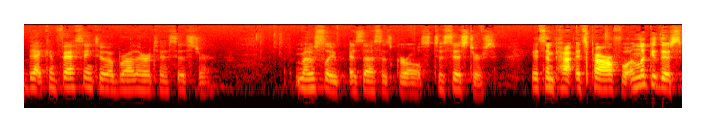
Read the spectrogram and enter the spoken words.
that confessing to a brother or to a sister, mostly as us as girls, to sisters, it's, it's powerful. And look at this.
